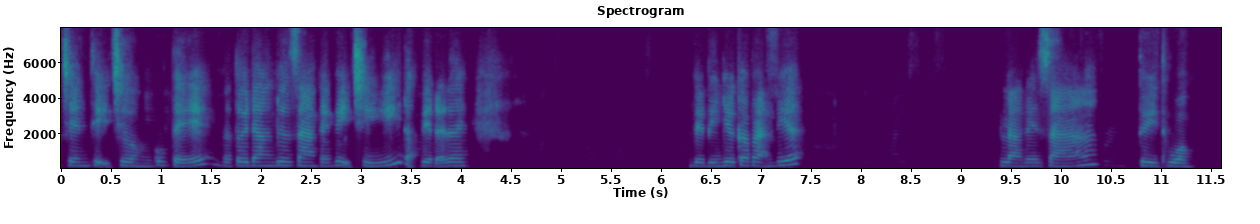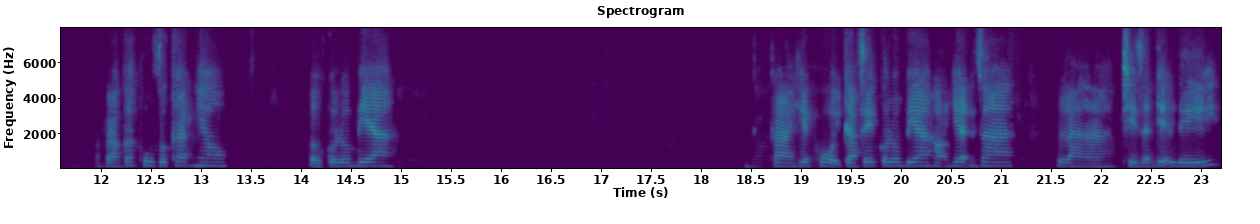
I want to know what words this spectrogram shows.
trên thị trường quốc tế. Và tôi đang đưa ra cái vị trí đặc biệt ở đây. Bởi vì như các bạn biết là cái giá tùy thuộc vào các khu vực khác nhau ở Colombia. Và Hiệp hội Cà phê Colombia họ nhận ra là chỉ dẫn địa lý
